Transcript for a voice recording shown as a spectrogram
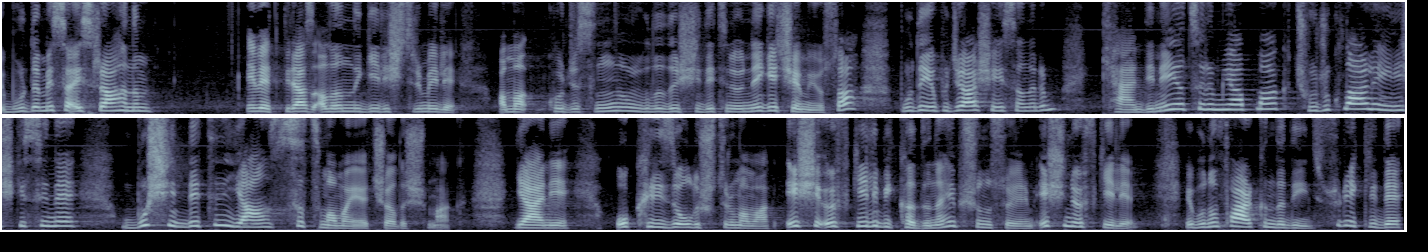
E, burada mesela Esra Hanım Evet biraz alanını geliştirmeli ama kocasının uyguladığı şiddetin önüne geçemiyorsa burada yapacağı şey sanırım kendine yatırım yapmak, çocuklarla ilişkisine bu şiddeti yansıtmamaya çalışmak. Yani o krizi oluşturmamak. Eşi öfkeli bir kadına hep şunu söylerim. Eşin öfkeli ve bunun farkında değil. Sürekli de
